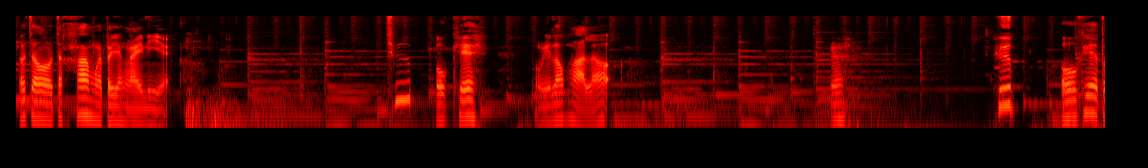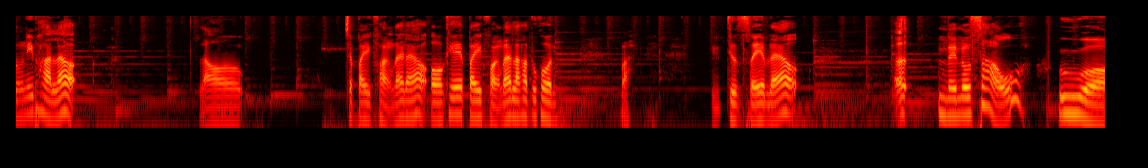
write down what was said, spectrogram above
แล้วจะเราจะข้ามกันไปยังไงเนี่ยชึบโอเค ตรงนี้เราผ่านแล้วนะฮึบโอเค ตรงนี้ผ่านแล้ว เราจะไปฝั่งได้แล้ว โอเค ไปฝั่งได้แล้วครับทุกคน ถึงจุดเซฟแล้ว เออไดโนเสาร์ว้า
